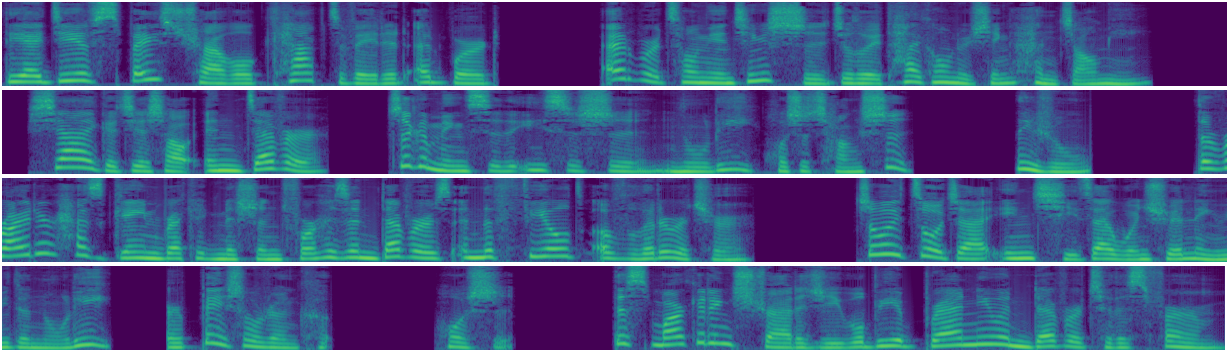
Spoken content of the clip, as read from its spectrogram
the idea of space travel captivated Edward。Edward 从年轻时就对太空旅行很着迷。下一个介绍 endeavor 这个名词的意思是努力或是尝试。例如，The writer has gained recognition for his endeavors in the field of literature。 这位作家因其在文学领域的努力而备受认可。或是，This marketing strategy will be a brand new endeavor to this firm。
